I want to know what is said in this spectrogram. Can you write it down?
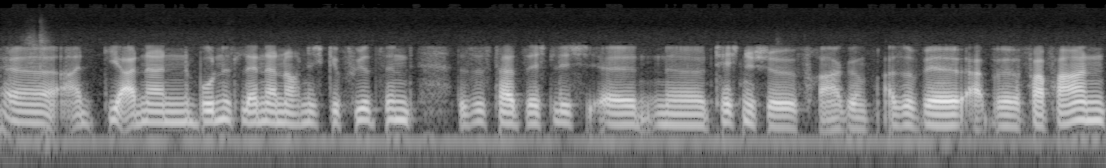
äh, die anderen Bundesländer noch nicht geführt sind, das ist tatsächlich äh, eine technische Frage. Also wir, wir, verfahren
